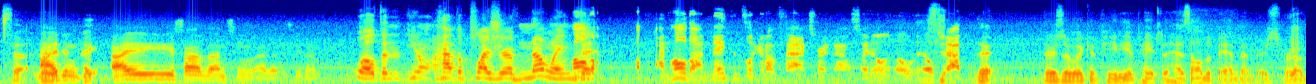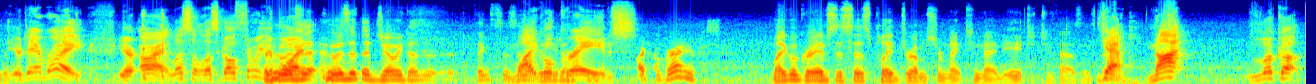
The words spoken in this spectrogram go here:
So, I didn't. I- I saw the unseen live. I didn't see them. Well, then you don't have the pleasure of knowing Hold that. on, hold on, hold on. Nathan's looking up facts right now, so he'll he'll he'll chat. there, there's a Wikipedia page that has all the band members for all the. You're damn right. You're all right. Listen, let's go through your Who boy is it? Who is it that Joey doesn't thinks is that Michael Graves. Michael Graves. Michael Graves. It says played drums from 1998 to 2007. Yeah, not look up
